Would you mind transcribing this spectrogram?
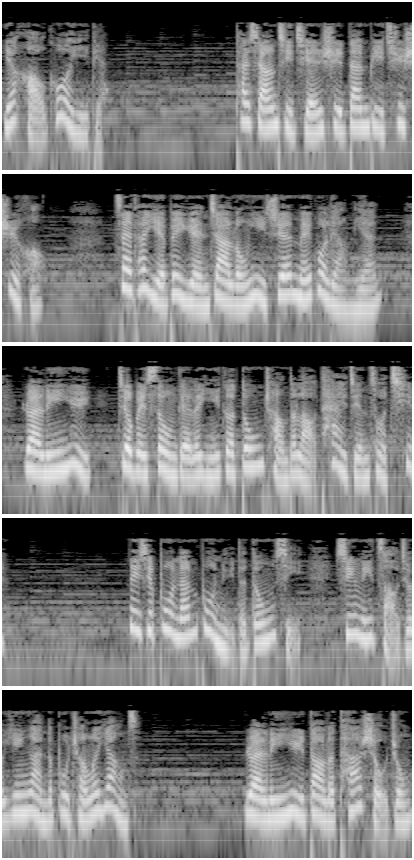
也好过一点。他想起前世丹碧去世后，在他也被远嫁龙逸轩没过两年，阮玲玉就被送给了一个东厂的老太监做妾。那些不男不女的东西，心里早就阴暗的不成了样子。阮玲玉到了他手中，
